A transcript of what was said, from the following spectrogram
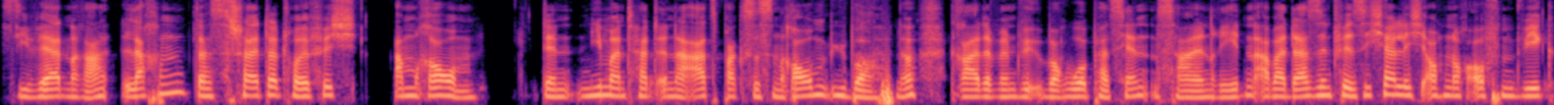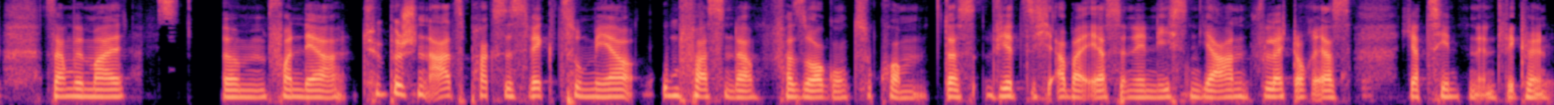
Sie werden lachen, das scheitert häufig am Raum. Denn niemand hat in der Arztpraxis einen Raum über, ne? gerade wenn wir über hohe Patientenzahlen reden. Aber da sind wir sicherlich auch noch auf dem Weg, sagen wir mal, ähm, von der typischen Arztpraxis weg zu mehr umfassender Versorgung zu kommen. Das wird sich aber erst in den nächsten Jahren, vielleicht auch erst Jahrzehnten entwickeln.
